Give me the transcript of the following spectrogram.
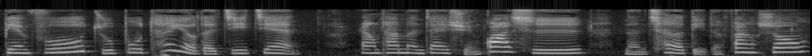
蝙蝠足部特有的肌腱，让它们在悬挂时能彻底的放松。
